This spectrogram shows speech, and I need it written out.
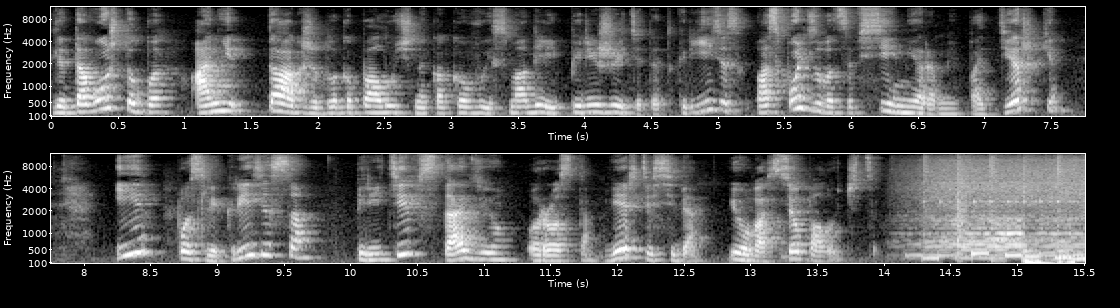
для того, чтобы они так же благополучно, как и вы, смогли пережить этот кризис, воспользоваться всеми мерами поддержки и после кризиса перейти в стадию роста. Верьте в себя, и у вас все получится. Thank you.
